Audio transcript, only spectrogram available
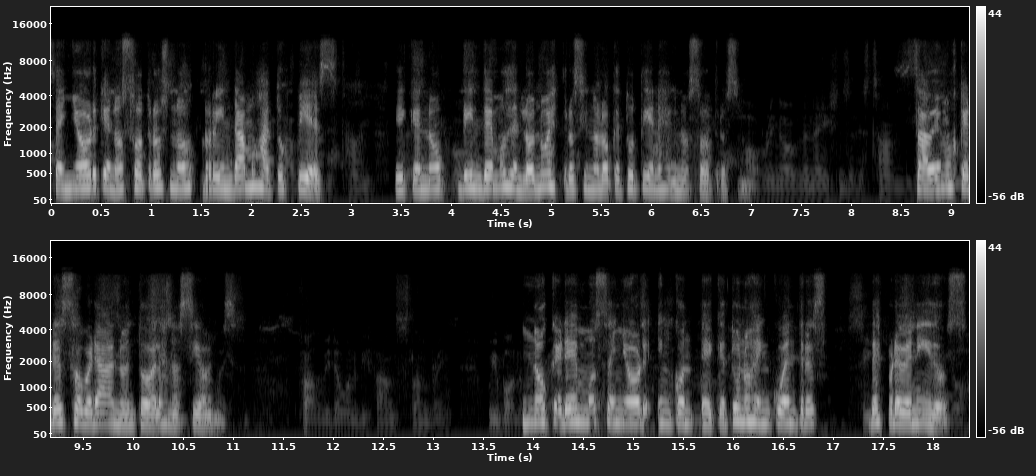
Señor, que nosotros nos rindamos a tus pies y que no brindemos en lo nuestro, sino lo que tú tienes en nosotros. Sabemos que eres soberano en todas las naciones. No queremos, Señor, eh, que tú nos encuentres desprevenidos,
